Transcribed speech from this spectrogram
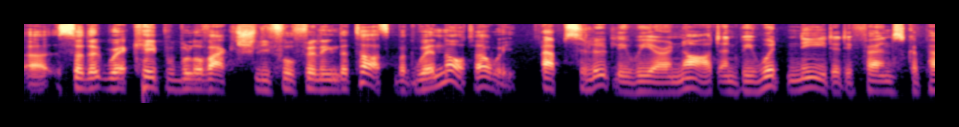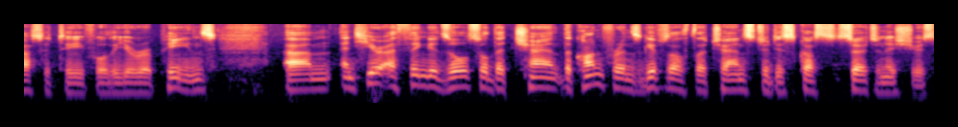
uh, so that we're capable of actually fulfilling the task. But we're not, are we? Absolutely, we are not, and we would need a defense capacity for the Europeans. Um, and here I think it's also the chance, the conference gives us the chance to discuss certain issues.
